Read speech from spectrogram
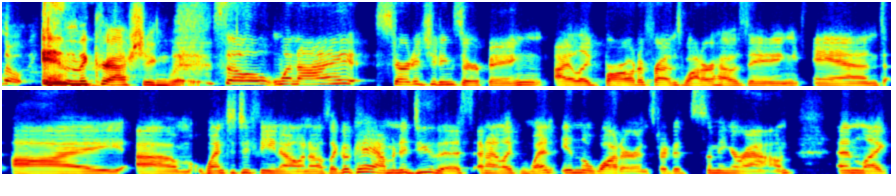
So in the crashing waves. So when I started shooting surfing, I like borrowed a friend's water housing and I um, went to Tofino and I was like, okay, I'm gonna do this. And I like went in the water and started swimming around and like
